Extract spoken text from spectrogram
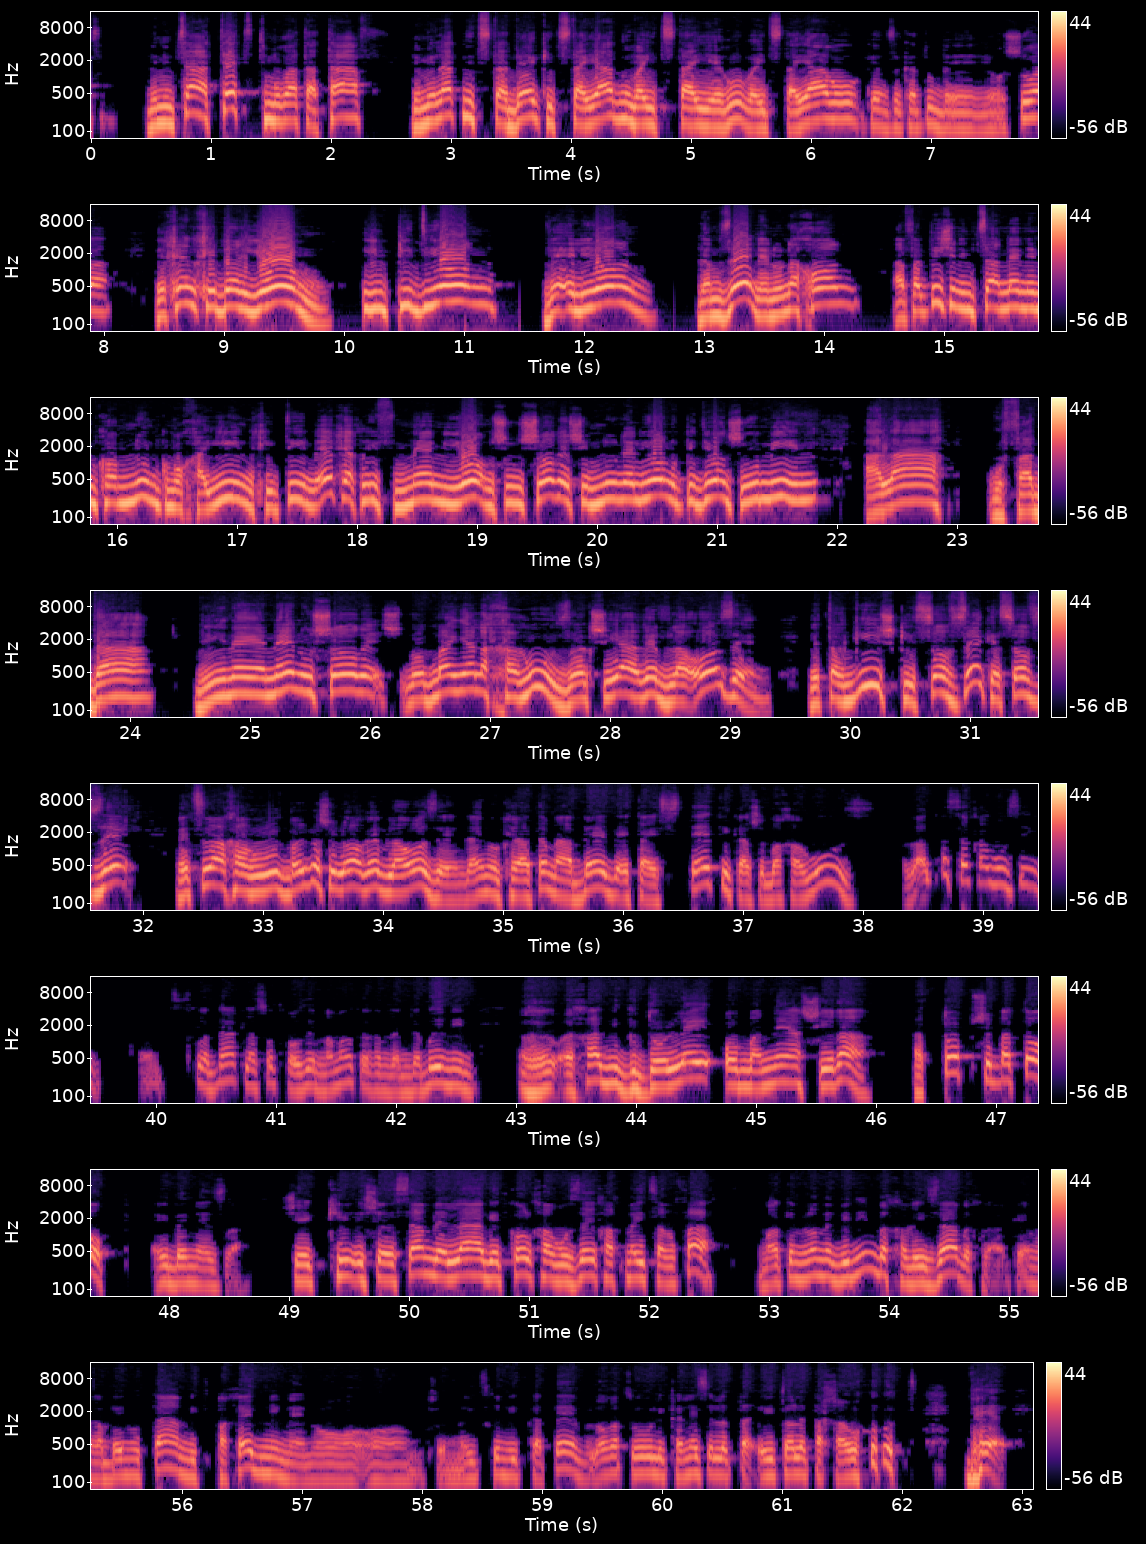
ונמצא הט' תמורת הת', במילת נצטדק, הצטיידנו והצטיירו והצטיירו, כן, זה כתוב ביהושע, וכן חיבר יום עם פדיון ועליון, גם זה איננו נכון, אף על פי שנמצא מ' במקום נ' כמו חיים, חיטים, איך יחליף מ' יום שהוא שורש עם נ' עליון ופדיון שהוא מין עלה ופדה, והנה איננו שורש, ועוד מה עניין החרוז, רק שיהיה ערב לאוזן, ותרגיש כי סוף זה כסוף זה. ואצלו החרוז, ברגע שהוא לא ערב לאוזן, דהיינו, כשאתה מאבד את האסתטיקה שבחרוז, אז אל תעשה חרוזים. צריך לדעת לעשות חרוזים. אמרתי לכם? מדברים עם אחד מגדולי אומני השירה, הטופ שבטופ, אבן עזרא, ששם ללעג את כל חרוזי חכמי צרפת. אמרתם, לא מבינים בחריזה בכלל, כן? רבנו תם מתפחד ממנו, או כשהם היו צריכים להתכתב, לא רצו להיכנס איתו לתחרות,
